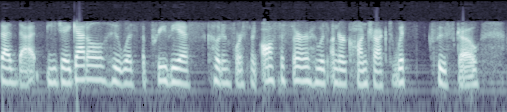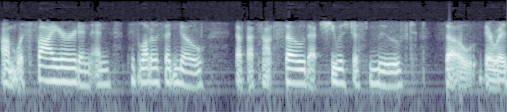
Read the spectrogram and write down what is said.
said that BJ Gettle, who was the previous code enforcement officer who was under contract with Fusco, um, was fired, and, and Pizzolatto said no, that that's not so, that she was just moved. So there was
